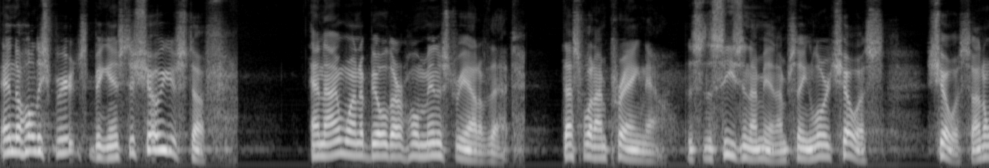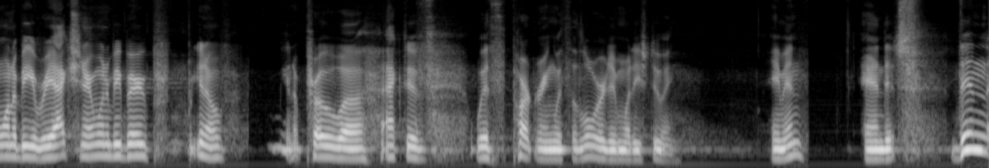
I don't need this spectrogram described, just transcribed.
And the Holy Spirit begins to show you stuff. And I want to build our whole ministry out of that. That's what I'm praying now. This is the season I'm in. I'm saying, Lord, show us. Show us. I don't want to be reactionary. I want to be very, you know, you know, proactive uh, with partnering with the Lord in what He's doing. Amen. And it's then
